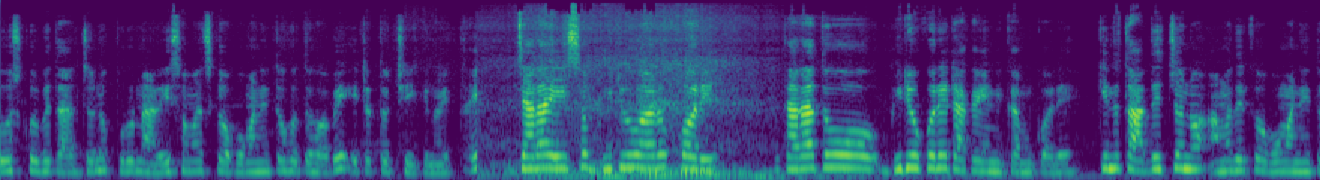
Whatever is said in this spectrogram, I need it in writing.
দোষ করবে, তার জন্য পুরো নারী সমাজকে অপমানিত হতে হবে, এটা তো ঠিক নয়। তাই যারা এইসব ভিডিও আরও করে, তারা তো ভিডিও করে টাকা ইনকাম করে, কিন্তু তাদের জন্য আমাদেরকে অপমানিত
